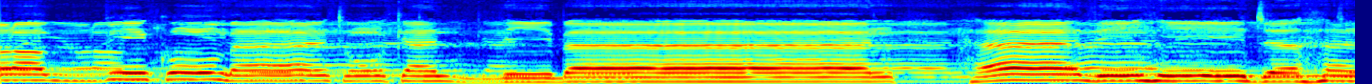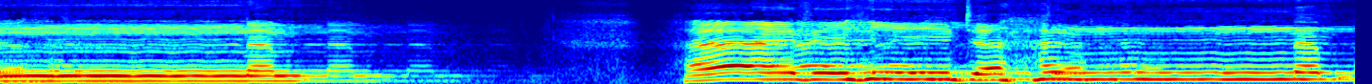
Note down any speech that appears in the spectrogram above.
ربكما تكذبان؟ هذه جهنم. هذه جهنم.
